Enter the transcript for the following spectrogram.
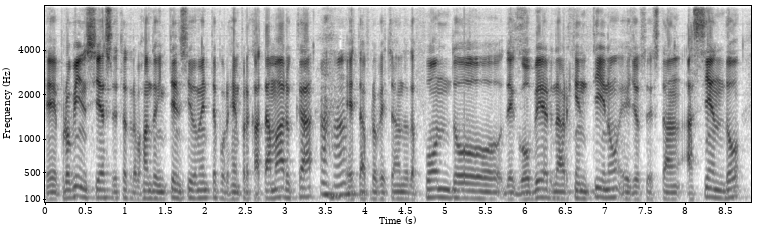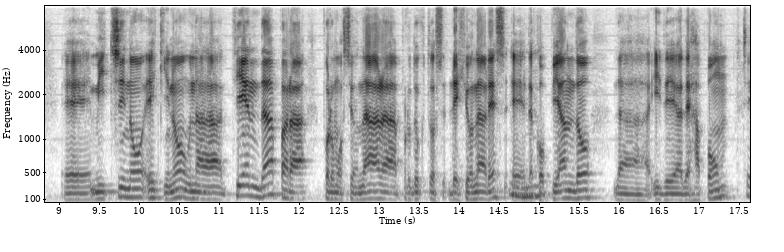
eh, provincias están trabajando intensivamente, por ejemplo, Catamarca Ajá. está aprovechando el fondo de gobierno argentino, ellos están haciendo eh, Michino Equino, una tienda para promocionar productos regionales, eh, copiando la idea de Japón. Sí.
